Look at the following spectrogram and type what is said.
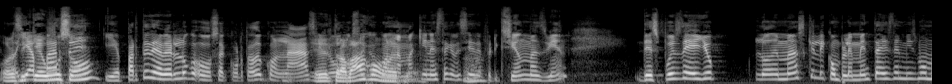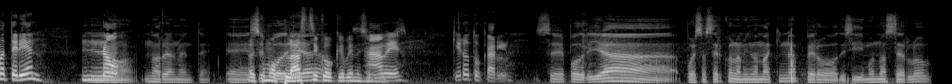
Ahora sí y que aparte, uso. Y aparte de haberlo, o sea, cortado con la El trabajo, con la eh, máquina esta que decía de fricción más bien, después de ello, lo demás que le complementa es del mismo material. No. No, no realmente. Eh, Es como podría- plástico que viene siendo. A ver, quiero tocarlo. Se podría pues hacer con la misma máquina, pero decidimos no hacerlo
